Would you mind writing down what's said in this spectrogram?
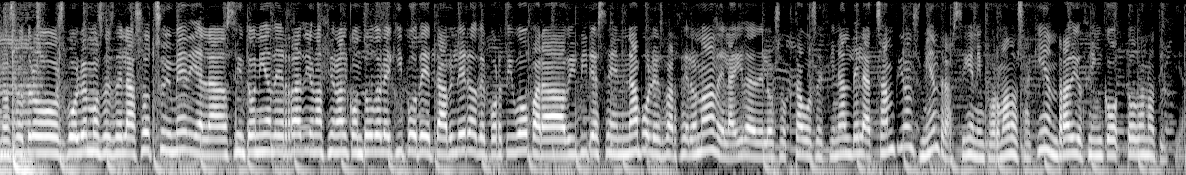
Nosotros volvemos desde las ocho y media en la sintonía de Radio Nacional con todo el equipo de Tablero Deportivo para vivir ese Nápoles-Barcelona de la ida de los octavos de final de la Champions, mientras siguen informados aquí en Radio 5 Todo Noticias.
